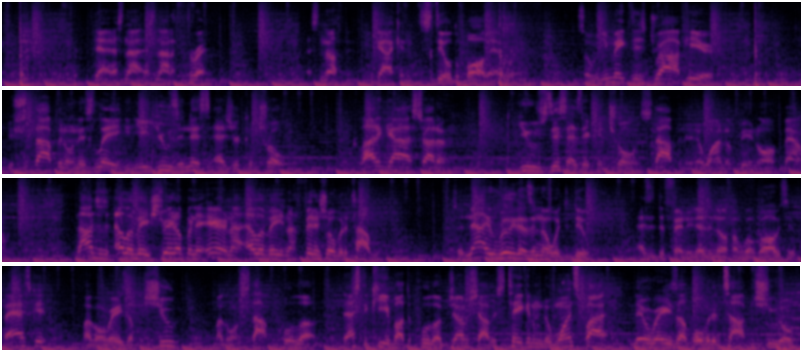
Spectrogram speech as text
yeah, that's not, that's not a threat. That's nothing. The guy can steal the ball that way. So when you make this drive here, you're stopping on this leg and you're using this as your control. A lot of guys try to use this as their control and stop it, and they wind up being off balance. Now I just elevate straight up in the air and I elevate and I finish over the top of him. So now he really doesn't know what to do as a defender. He doesn't know if I'm gonna go all the way to the basket, am I gonna raise up and shoot, am I gonna stop, pull up. That's the key about the pull-up jump shot, is taking him to one spot, then raise up over the top and shoot over.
